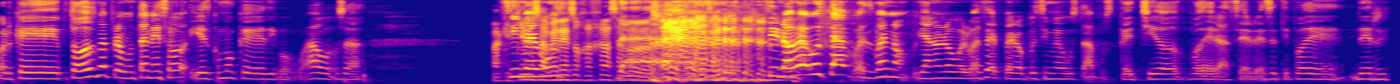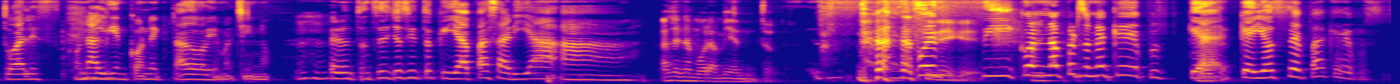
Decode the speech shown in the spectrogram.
Porque todos me preguntan eso y es como que digo, wow, o sea, ¿Para qué Sí, quieres me saber gusta. eso? Jaja, saludos. si no me gusta, pues bueno, ya no lo vuelvo a hacer, pero pues si me gusta, pues qué chido poder hacer ese tipo de, de rituales con alguien conectado bien machino. Pero entonces yo siento que ya pasaría a... Al enamoramiento. Pues que- sí, con una persona que, pues, que, que yo sepa que pues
